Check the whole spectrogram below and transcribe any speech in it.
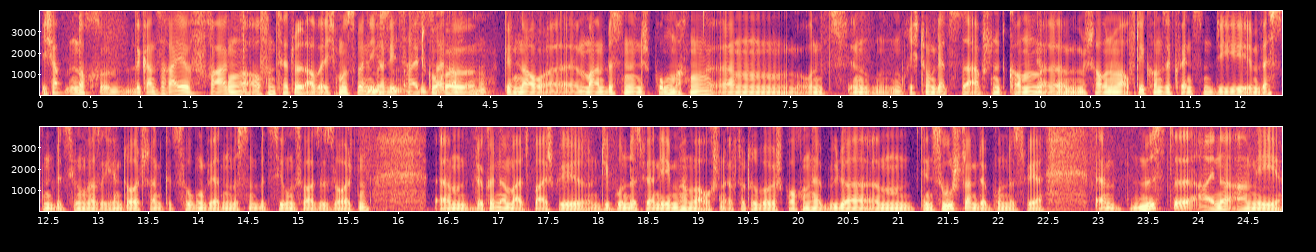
Ich habe noch eine ganze Reihe Fragen auf dem Zettel, aber ich muss, wenn ich an die Zeit die gucke, Zeit achten, ne? genau, äh, mal ein bisschen einen Sprung machen ähm, und in Richtung letzter Abschnitt kommen. Ja. Ähm, schauen wir mal auf die Konsequenzen, die im Westen beziehungsweise hier in Deutschland gezogen werden müssen beziehungsweise sollten. Ähm, wir können ja mal als Beispiel die Bundeswehr nehmen, haben wir auch schon öfter darüber gesprochen, Herr Bühler, ähm, den Zustand der Bundeswehr. Ähm, müsste eine Armee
